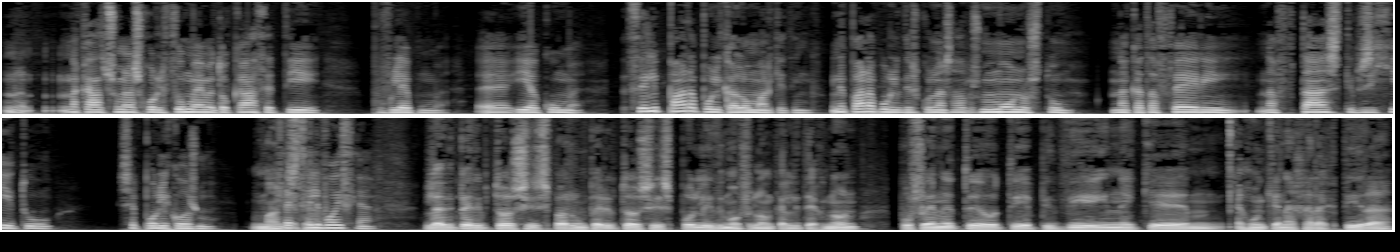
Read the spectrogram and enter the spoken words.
να, να κάτσουμε να ασχοληθούμε με το κάθε τι που βλέπουμε ε, ή ακούμε. Θέλει πάρα πολύ καλό marketing. Είναι πάρα πολύ δύσκολο ένας άνθρωπος μόνος του να καταφέρει να φτάσει την ψυχή του σε πολύ κόσμο. Μάλιστα. Θέλει βοήθεια. Δηλαδή, περιπτώσεις, υπάρχουν περιπτώσεις πολύ δημοφιλών καλλιτεχνών που φαίνεται ότι επειδή είναι και, έχουν και ένα χαρακτήρα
